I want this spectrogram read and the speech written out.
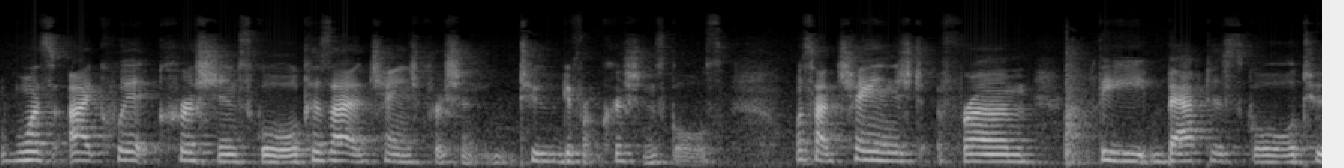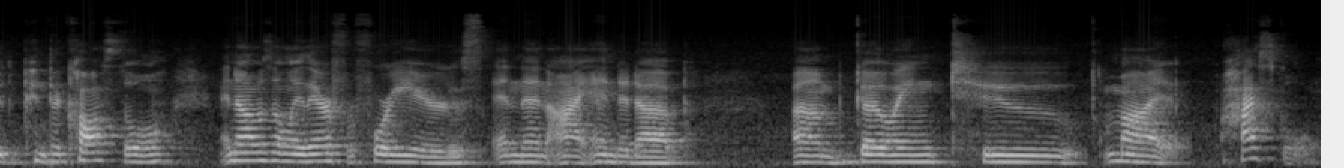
Once I quit Christian school, because I had changed Christian to different Christian schools. Once I changed from the Baptist school to the Pentecostal, and I was only there for four years, and then I ended up um, going to my high school,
